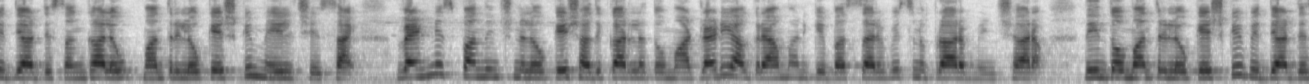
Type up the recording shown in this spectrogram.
విద్యార్థి సంఘాలు మంత్రి లోకేష్కి మెయిల్ చేశాయి. వెంటనే స్పందించిన లోకేష్ అధికారులతో మాట్లాడి ఆ గ్రామానికి బస్సు సర్వీసును ప్రారంభించారు. దీంతో మంత్రి లోకేష్కి విద్యార్థి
